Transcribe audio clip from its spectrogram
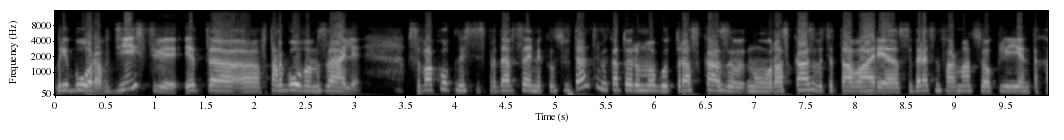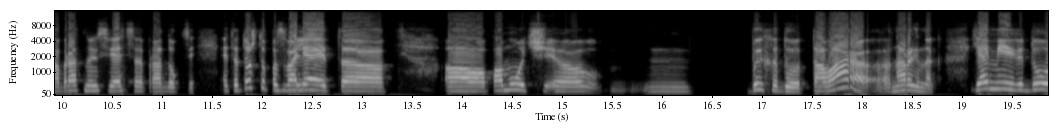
приборов действий, это а, в торговом зале, в совокупности с продавцами-консультантами, которые могут рассказывать, ну, рассказывать о товаре, собирать информацию о клиентах, обратную связь о продукте. Это то, что позволяет э, помочь э, выходу товара э, на рынок, я имею в виду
